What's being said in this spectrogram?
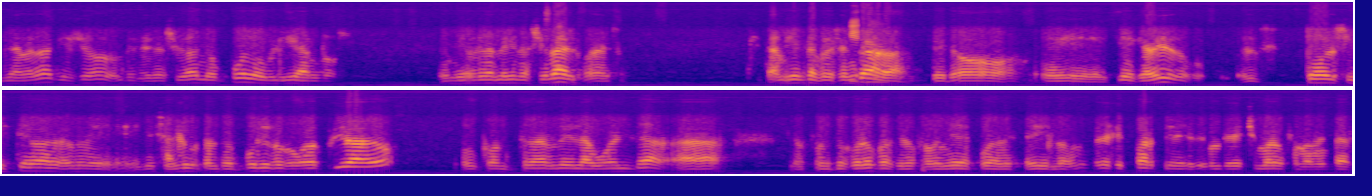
la verdad que yo desde la ciudad no puedo obligarlos. Tendría una ley nacional para eso que también está presentada pero eh, tiene que haber todo el sistema de, salud tanto público como el privado encontrarle la vuelta a los protocolos para que los familiares puedan despedirlo que es parte de un derecho humano fundamental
